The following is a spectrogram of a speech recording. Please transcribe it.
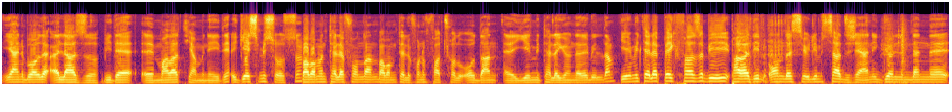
yani bu arada Elazığ bir de e, Malatya mı neydi? E, geçmiş olsun. Babamın telefondan babamın telefonu faturalı oradan e, 20 TL gönderebildim. 20 TL pek fazla bir para değil onu da söyleyeyim sadece yani gönlümden ne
